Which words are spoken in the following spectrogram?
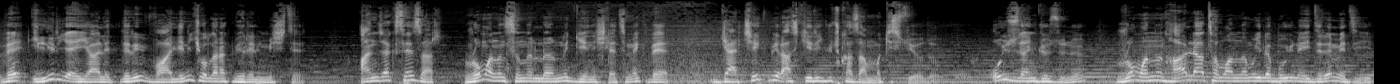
ve İlirya eyaletleri valilik olarak verilmişti. Ancak Sezar Roma'nın sınırlarını genişletmek ve gerçek bir askeri güç kazanmak istiyordu. O yüzden gözünü Roma'nın hala tam anlamıyla boyun eğdiremediği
